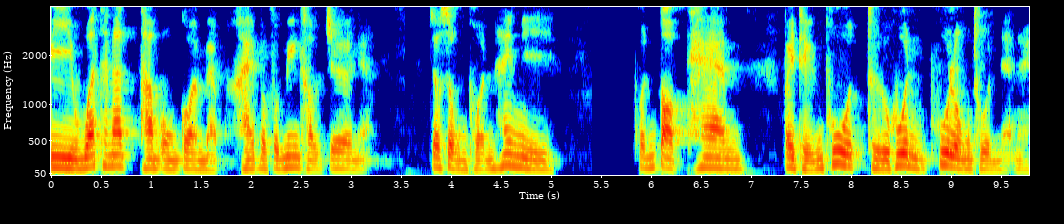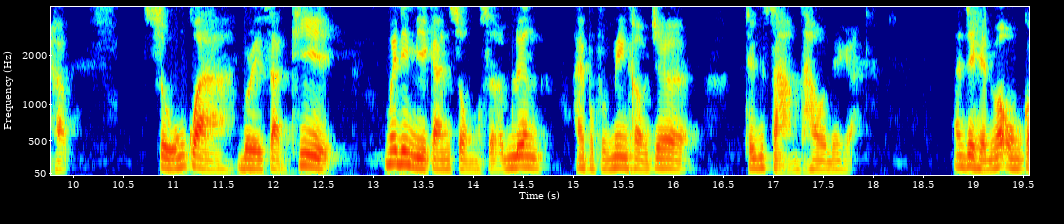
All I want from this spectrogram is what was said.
มีวัฒนธรรมองค์กรแบบ high performing culture เนี่ยจะส่งผลให้มีผลตอบแทนไปถึงผู้ถือหุ้นผู้ลงทุนเนี่ยนะครับ สูงกว่าบริษัทที่ไม่ได้มีการส่งเสริมเรื่อง high performing culture ถึง 3 เท่าด้วยกันอันจะเห็นว่าองค์ก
